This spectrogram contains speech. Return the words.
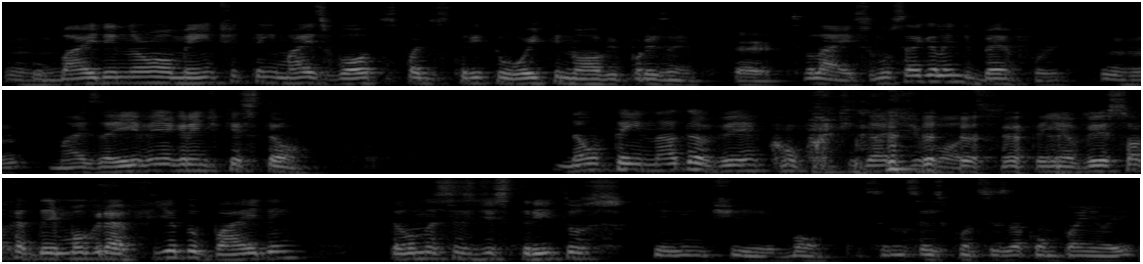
Uhum. o Biden normalmente tem mais votos para distrito 8 e 9, por exemplo. Certo. Você fala, ah, isso não segue além de Benford. Uhum. Mas aí vem a grande questão. Não tem nada a ver com quantidade de votos. Tem a ver só com a demografia do Biden. Estão nesses distritos que a gente. Bom, não sei se quantos vocês acompanham aí,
